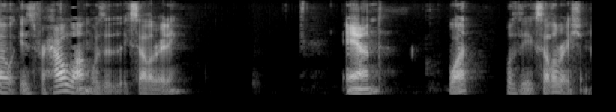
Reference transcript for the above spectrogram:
know is for how long was it accelerating, and what was the acceleration.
